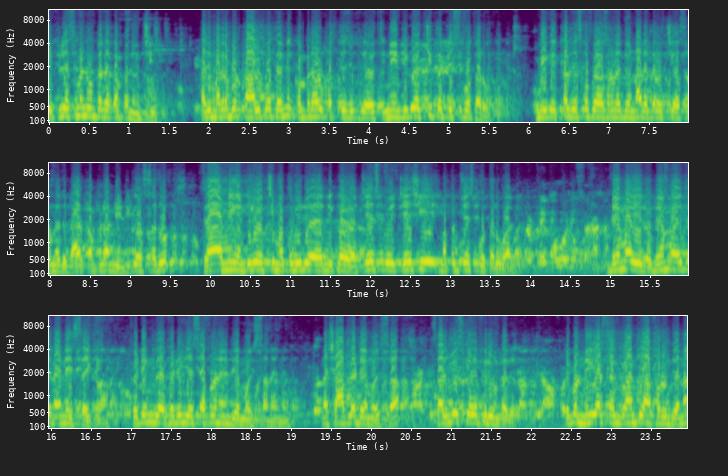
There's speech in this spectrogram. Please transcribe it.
రిప్లేస్మెంట్ ఉంటుంది కంపెనీ నుంచి. అది మదర్ బోర్డ్ కాలిపోతే కంపెనీ వాళ్ళు కొత్త నీ ఇంటికి వచ్చి పెట్టేసిపోతారు. మీకు ఎక్కడ తీసుకుపోయే అవసరం లేదు నా దగ్గర వచ్చే అవసరం లేదు. డైరెక్ట్ కంపెనీ వాళ్ళు నీ ఇంటికి వస్తారు. నీ ఇంటికి వచ్చి మొత్తం నీకు చేసి చేసి మొత్తం చేసిపోతారు వాళ్ళు. డెమో డెమో అయితే నేనే ఇస్తా ఇక్కడ. ఫిట్టింగ్ ఫిట్టింగ్ చేసేటప్పుడు నేను డెమో ఇస్తాను నేను. నా షాప్లో డెమో ఇస్తా. సర్వీస్కి ఫ్రీ ఉంటది. ఇప్పుడు న్యూ ఇయర్ సంక్రాంతి ఆఫర్ ఉంది అన్న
